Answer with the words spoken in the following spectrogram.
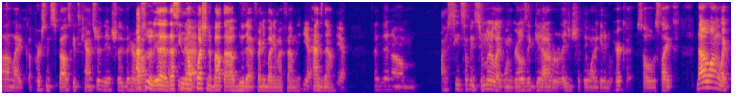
um, like a person's spouse gets cancer. They their hair off. Absolutely, yeah, that's no that. question about that. I'll do that for anybody in my family. Yeah. hands down. Yeah, and then um I've seen something similar like when girls they get out of a relationship, they want to get a new haircut. So it's like not along like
